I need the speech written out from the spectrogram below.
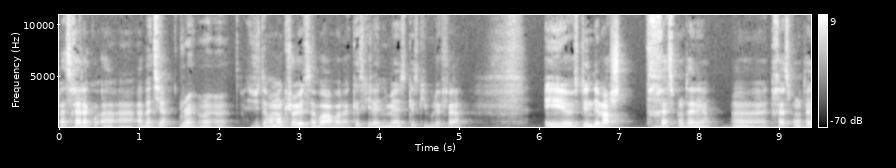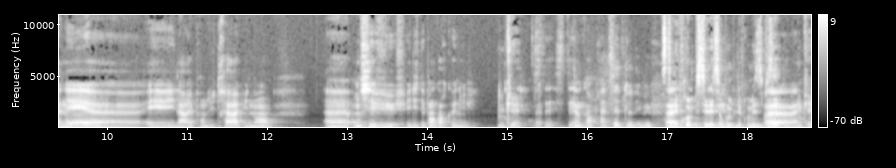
passerelles à, à, à- à bâtir. Ouais, ouais, ouais. J'étais vraiment curieux de savoir voilà qu'est-ce qu'il animait, qu'est-ce qu'il voulait faire. Et euh, c'était une démarche très spontanée, hein. Euh, très spontanée euh, et il a répondu très rapidement. Euh, on s'est vu, il n'était pas encore connu. Ok. C'était c'était encore pratique. C'est le début. C'était Ouais, les, premiers- c'était les, c'était- les premiers épisodes. Ouais, ouais, ouais. Ok.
